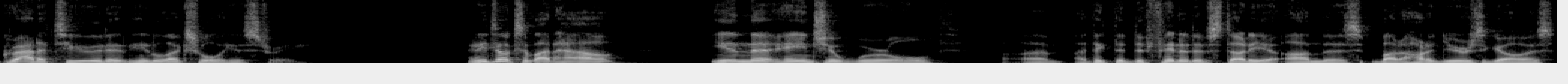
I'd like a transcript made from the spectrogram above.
Gratitude An Intellectual History. And he talks about how in the ancient world, um, I think the definitive study on this about 100 years ago is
